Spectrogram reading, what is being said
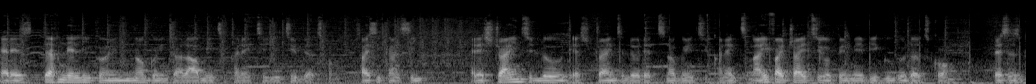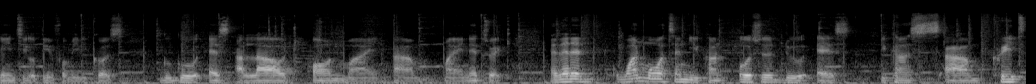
it is definitely going not going to allow me to connect to youtube.com. So as you can see, it is trying to load, it's trying to load, it's not going to connect. Now if I try to open maybe google.com, this is going to open for me because Google is allowed on my um, my network. And then one more thing you can also do is you can um, create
